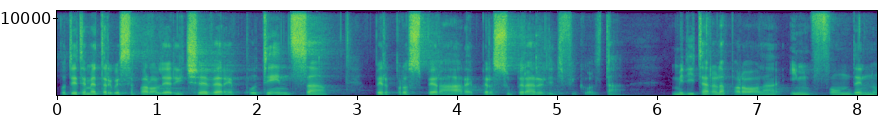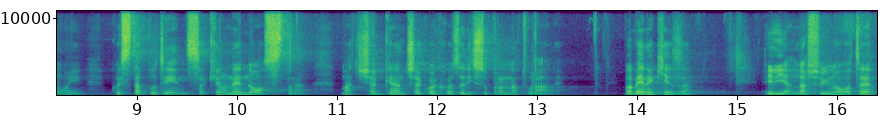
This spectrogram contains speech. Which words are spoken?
potete mettere queste parole, ricevere potenza per prosperare, per superare le difficoltà. Meditare la parola infonde in noi questa potenza che non è nostra, ma ci aggancia a qualcosa di soprannaturale. Va bene, Chiesa? Elia, lascio di nuovo a te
